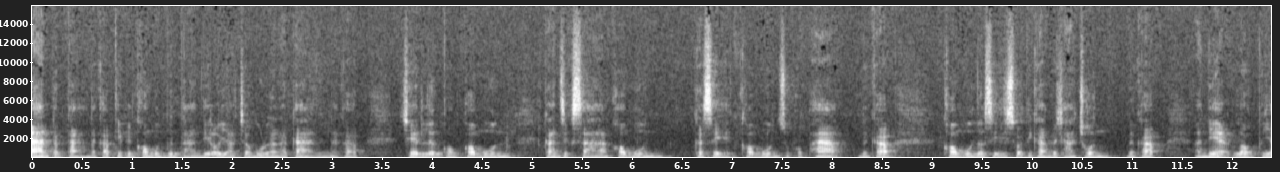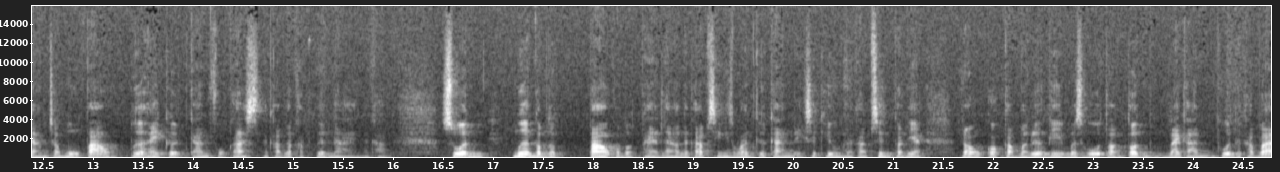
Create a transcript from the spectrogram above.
ด้านต่างๆนะครับที่เป็นข้อมูลพื้นฐานที่เราอยากจะบูรณาการนะครับ เช่นเรื่องของข้อมูลการศึกษาข้อมูลเกษตร ข้อมูลสุขภาพนะครับข้อมูลเรื่องสิทธิสวัสดิการประชาชนนะครับ อันเนี้ยเราพยายามจะมุ่งเป้าเพื่อให้เกิดการโฟกัสนะครับและขับเคลื่อนได้นะครับ ส่วนเมื่อกำหนดเป้ากำหนดแผนแล้วนะครับ สิ่งที่สำคัญคือการ execute นะครับ ซึ่งตอนเนี้ยเราก็กลับมาเรื่องที่เมื่อสักครู่ตอนต้นผมรายการผมพูดนะครับว่า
